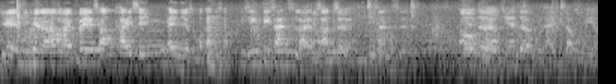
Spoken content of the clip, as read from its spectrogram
耶，今天来到这边非常开心。哎，你有什么感想？已经第三次来了，第三次，第三次。然后的今天的舞台比较不一样，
